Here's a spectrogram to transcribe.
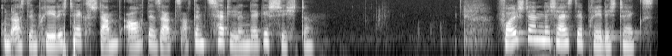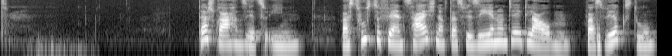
Und aus dem Predigtext stammt auch der Satz auf dem Zettel in der Geschichte. Vollständig heißt der Predigtext. Da sprachen sie zu ihm, was tust du für ein Zeichen, auf das wir sehen und dir glauben? Was wirkst du?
